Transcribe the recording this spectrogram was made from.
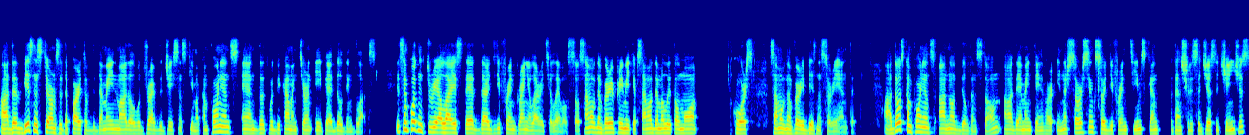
Uh, the business terms that are part of the domain model would drive the JSON schema components, and that would become in turn API building blocks. It's important to realize that there are different granularity levels. So some of them very primitive, some of them a little more coarse, some of them very business oriented. Uh, those components are not built in stone. Uh, they maintain via inner sourcing, so different teams can potentially suggest the changes.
